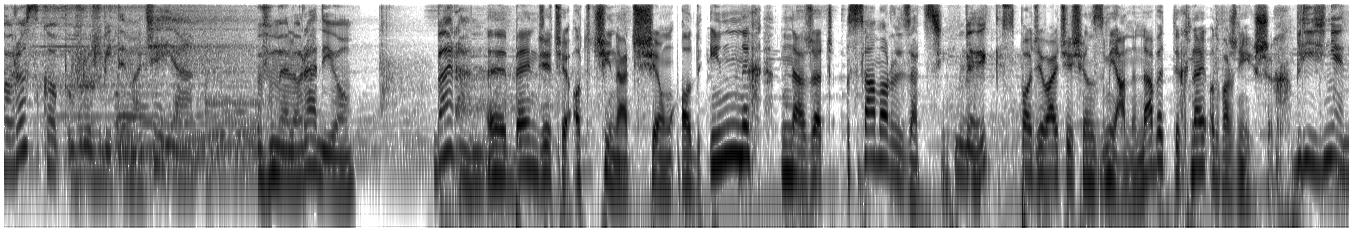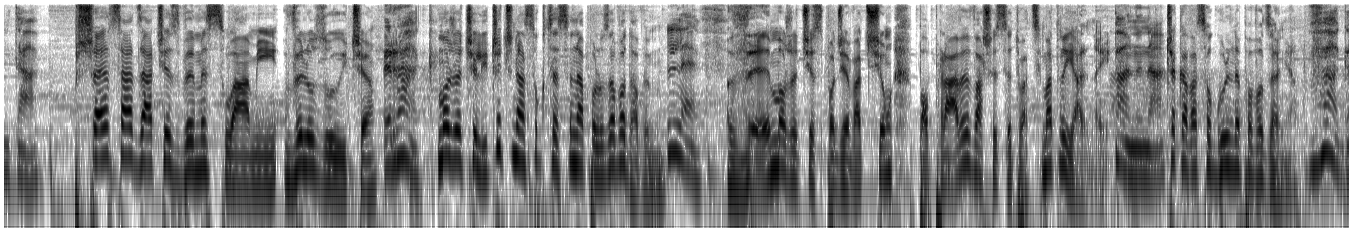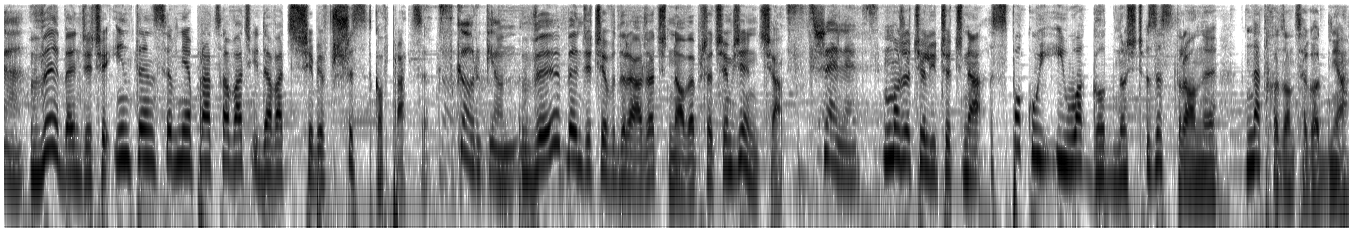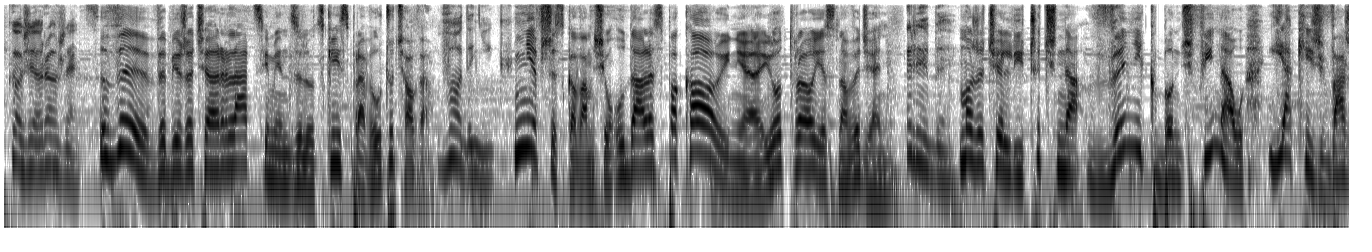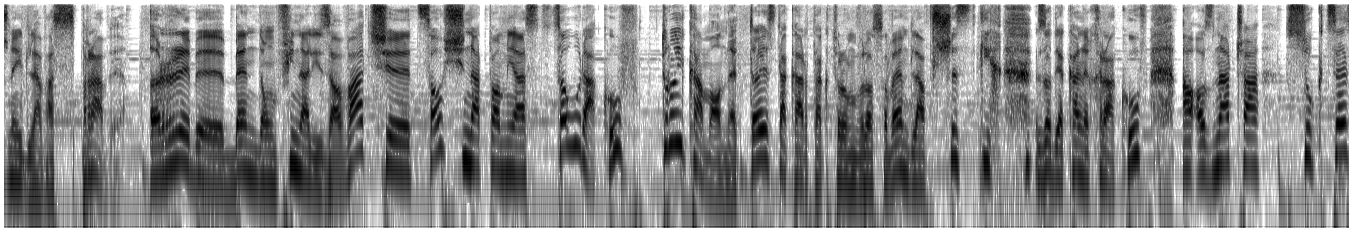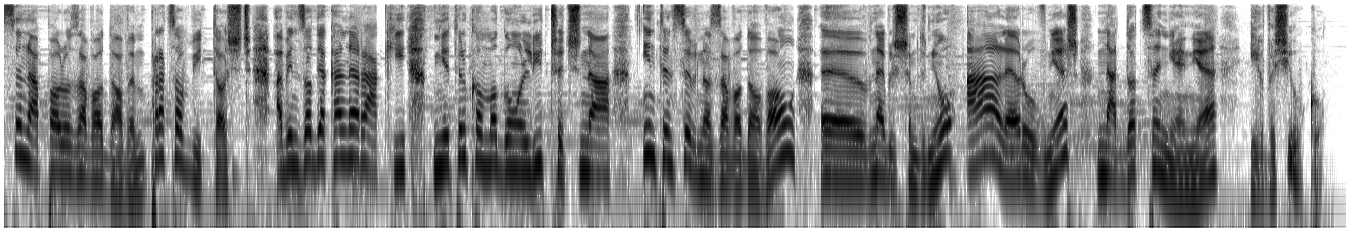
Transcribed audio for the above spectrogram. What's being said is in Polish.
Horoskop wróżbity Macieja w Meloradio. Baran, E, Będziecie odcinać się od innych na rzecz samorealizacji. byk, Spodziewajcie się zmian, nawet tych najodważniejszych. bliźnięta, Przesadzacie z wymysłami, wyluzujcie. rak, Możecie liczyć na sukcesy na polu zawodowym. lew, Wy możecie spodziewać się poprawy waszej sytuacji materialnej. panna, Czeka was ogólne powodzenie. waga, Wy będziecie intensywnie pracować i dawać z siebie wszystko w pracy. skorpion, Wy będziecie wdrażać nowe przedsięwzięcia. strzelec, Możecie liczyć na spokój i łagodność ze strony nadchodzącego dnia. koziorożec, Wy wybierzecie relacje międzyludzkie i sprawy uczuciowe. wodnik, Nie wszystko wam się uda, ale spokojnie, jutro jest nowy dzień. ryby, Możecie liczyć na wynik bądź finał jakiejś ważnej dla was sprawy. Ryby będą finalizować e, coś, natomiast co u raków? Trójka monet to jest ta karta, którą wylosowałem dla wszystkich zodiakalnych raków, a oznacza sukcesy na polu zawodowym, pracowitość, a więc zodiakalne raki nie tylko mogą liczyć na intensywność zawodową e, w najbliższym dniu, ale również na docenienie ich wysiłku.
